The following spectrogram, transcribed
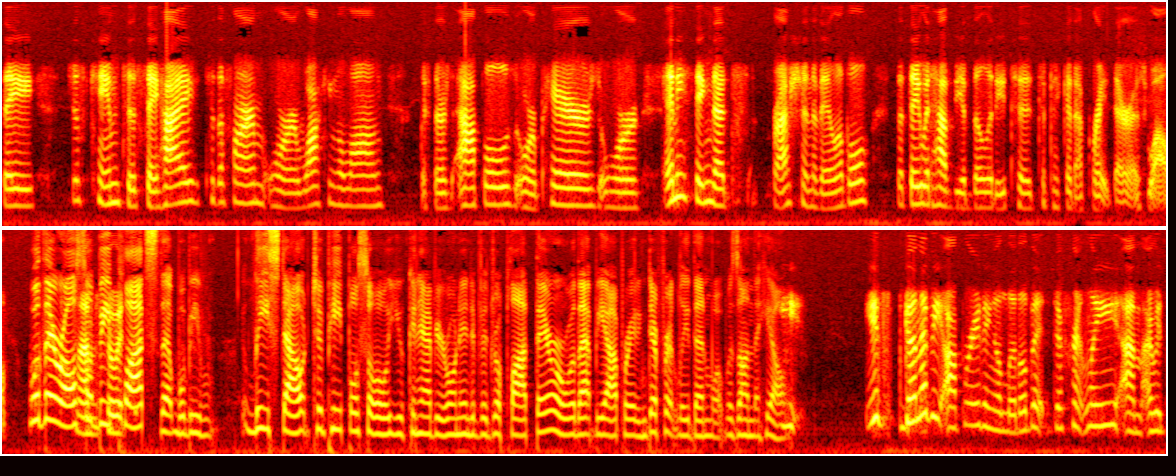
they just came to say hi to the farm or walking along. If there's apples or pears or anything that's fresh and available, that they would have the ability to, to pick it up right there as well. Will there also um, be so plots that will be leased out to people so you can have your own individual plot there, or will that be operating differently than what was on the hill? It's going to be operating a little bit differently. Um, I would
